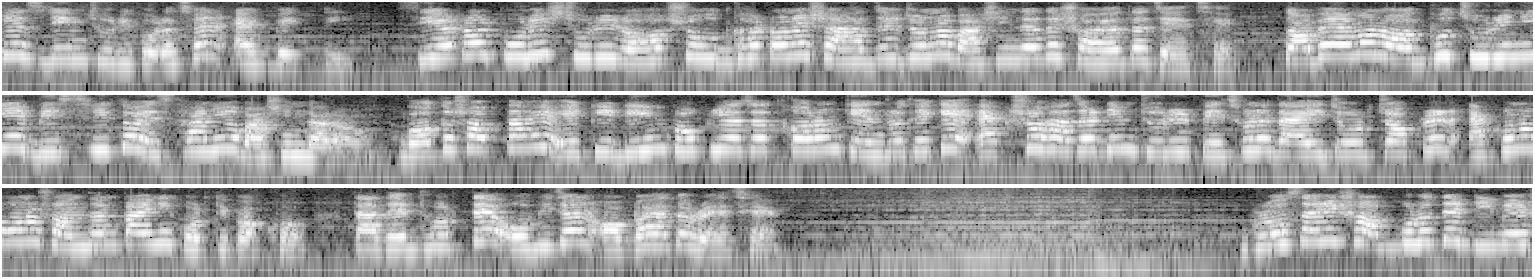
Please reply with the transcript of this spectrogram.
কেস ডিম চুরি করেছেন এক ব্যক্তি। সিয়াটল পুলিশ চুরির রহস্য উদ্ঘাটনে সাহায্যের জন্য বাসিন্দাদের সহায়তা চেয়েছে। তবে এমন অদ্ভুত চুরি নিয়ে বিস্তৃত স্থানীয় বাসিন্দারাও। গত সপ্তাহে একটি ডিম প্রক্রিয়াজাতকরণ কেন্দ্র থেকে একশো হাজার ডিম চুরির পেছনে দায়ী চোর চক্রের এখনও কোনো সন্ধান পায়নি কর্তৃপক্ষ। তাদের ধরতে অভিযান অব্যাহত রয়েছে। গ্রোসারি শপগুলোতে ডিমের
